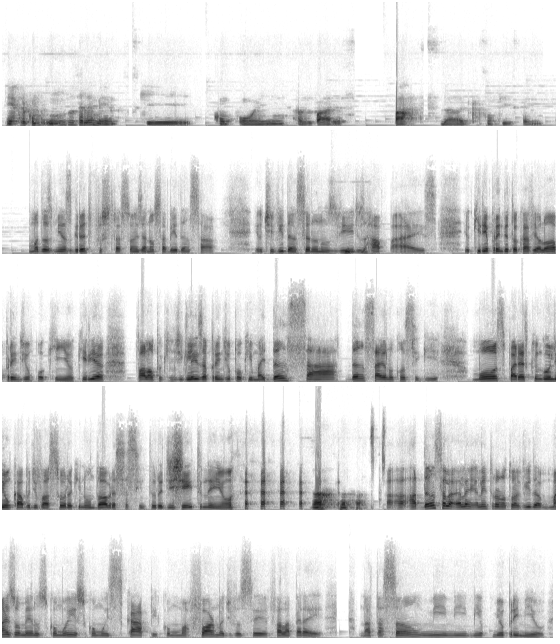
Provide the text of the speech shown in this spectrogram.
entra como um dos elementos que compõem as várias partes da educação física. Aí. Uma das minhas grandes frustrações é não saber dançar. Eu te vi dançando nos vídeos, rapaz. Eu queria aprender a tocar violão, aprendi um pouquinho. Eu queria falar um pouquinho de inglês, aprendi um pouquinho. Mas dançar, dançar eu não consegui. Moço, parece que eu engoli um cabo de vassoura que não dobra essa cintura de jeito nenhum. a, a, dança, ela, ela, ela, entrou na tua vida mais ou menos como isso, como um escape, como uma forma de você falar, peraí, natação me, me, me, me oprimiu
